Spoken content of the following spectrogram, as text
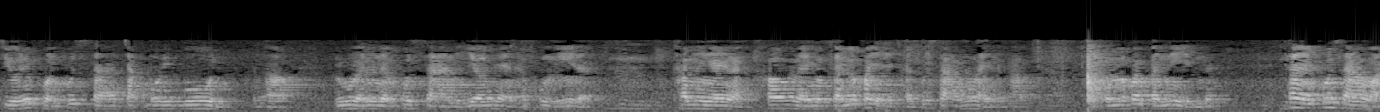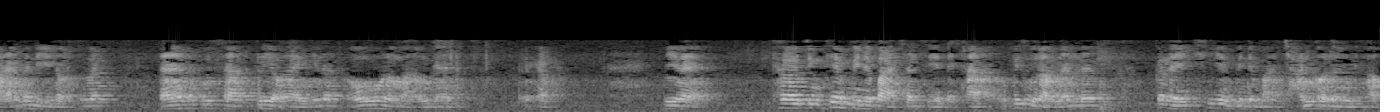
เจือด้วยผลพุทราจักบริบูรณ์นะครับรู้เลยนะพุทรานี่เยอะแน่นะพรุ่งนี้นะ ทำยังไงล่ะเขาเลยสงสัยไม่ค่อยอยากจะฉันพุทราเท่าไหร่นะครับผมไม่ค่อยปนีดนะ ถ้าพุทราหวานก็ดีหน่อยใช่ไหมแต่ถ้าพุทราเปรี้ยวอะไรอย่างนี้นะโอ้ลำบากเหมือนกันนะครับ นี่แหละ เธอจึงเที่ยมบินาบาตฉันเสียแต่ช้าอุปิสุเหล่านั้นนะก็เลยเที่ยมบินาบาตชั้นก่อนเลยนะครับ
